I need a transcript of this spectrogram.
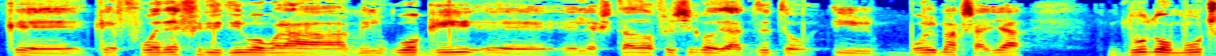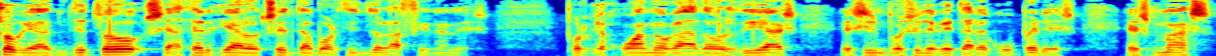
que, que fue definitivo para Milwaukee el estado físico de Anteto. Y voy más allá dudo mucho que Anteto se acerque al 80% de las finales, porque jugando cada dos días es imposible que te recuperes. Es más,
